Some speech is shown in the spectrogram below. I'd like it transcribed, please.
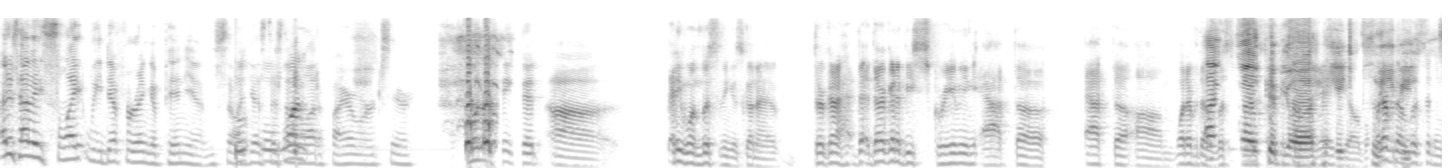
I just have a slightly differing opinion, so I Well- guess well, there's one- not a lot of fireworks here. one, I think that uh, anyone listening is gonna they're gonna they're gonna be screaming at the at the um whatever they're I listening to, your the radio, hate, but whatever they're listening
